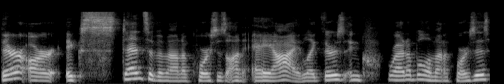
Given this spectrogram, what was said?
There are extensive amount of courses on AI. Like there's incredible amount of courses,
